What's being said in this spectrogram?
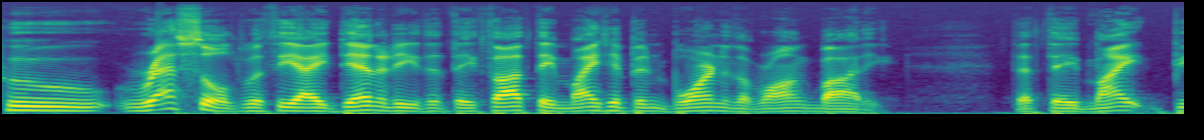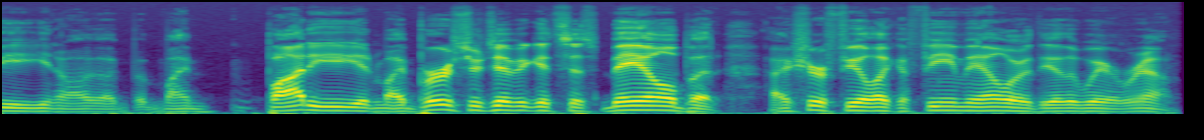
who wrestled with the identity that they thought they might have been born in the wrong body. That they might be, you know, uh, my body and my birth certificate says male, but I sure feel like a female or the other way around.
